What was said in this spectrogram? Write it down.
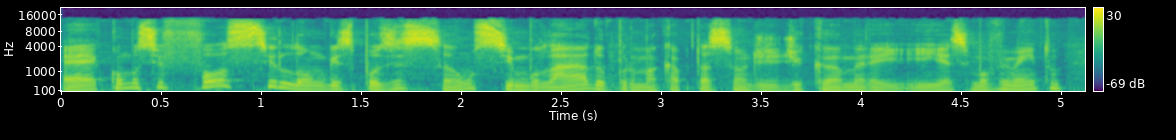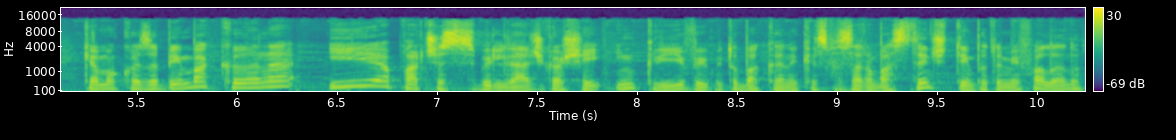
é como se fosse longa exposição, simulado por uma captação de, de câmera e, e, esse movimento, que é uma coisa bem bacana. E a parte de acessibilidade que eu achei incrível e muito bacana, que eles passaram bastante tempo também falando,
